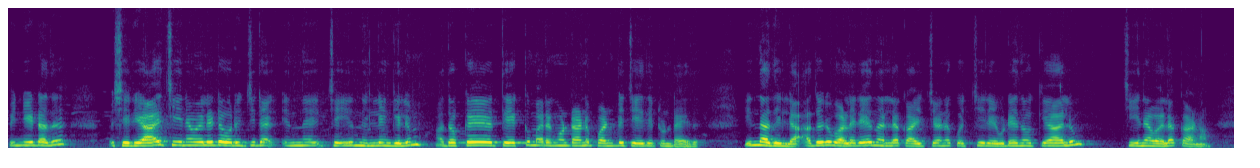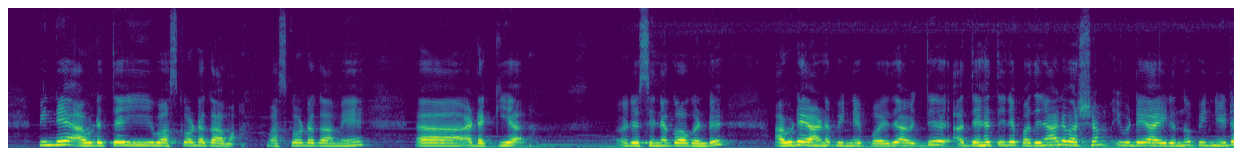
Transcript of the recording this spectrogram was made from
പിന്നീട് അത് ശരിയായ ചീനവലയുടെ ഒറിജിനൽ ഇന്ന് ചെയ്യുന്നില്ലെങ്കിലും അതൊക്കെ തേക്ക് മരം കൊണ്ടാണ് പണ്ട് ചെയ്തിട്ടുണ്ടായത്. ഇന്നതില്ല. അതൊരു വളരെ നല്ല കാഴ്ചയാണ്. കൊച്ചിയിൽ എവിടെ നോക്കിയാലും ചീനവല കാണാം. പിന്നെ അവിടുത്തെ ഈ Vasco da Gama. Vasco da ഗാമയെ അടക്കിയ ഒരു സിനഗോഗുണ്ട് അവിടെയാണ് പിന്നെ പോയത്. ഇത് അദ്ദേഹത്തിന്റെ പതിനാല് വർഷം ഇവിടെ ആയിരുന്നു. പിന്നീട്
